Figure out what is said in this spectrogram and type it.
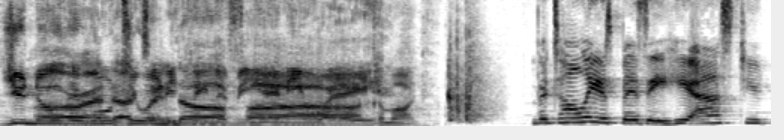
You know All they right, won't do anything enough. to me Ah, anyway. come on. Vitali is busy. He asked you.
